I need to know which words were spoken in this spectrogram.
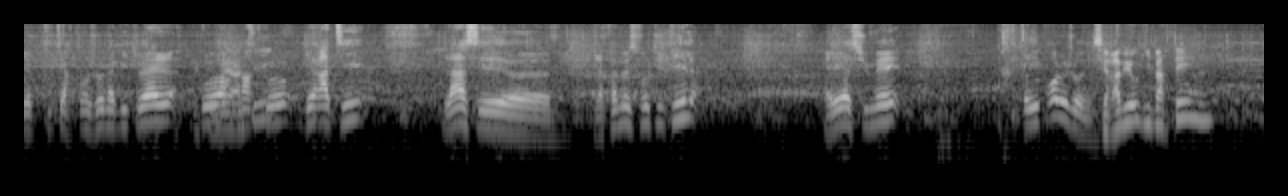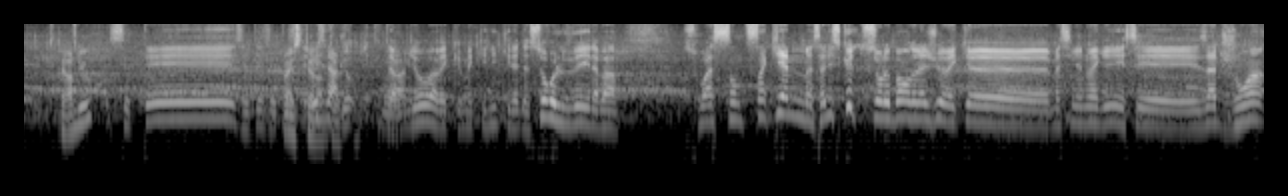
Le petit carton jaune habituel pour Verratti. Marco Verratti. Là, c'est euh, la fameuse faute utile. Elle est assumée. Et il prend le jaune. C'est Rabiot qui partait hein C'était Rabiot C'était. C'était. C'était. Ouais, oui, Rabiot. Rabiot avec McKenny qui l'aide à se relever là-bas. 65e, ça discute sur le banc de la Juve avec euh, Massimiliano Allegri et ses adjoints.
